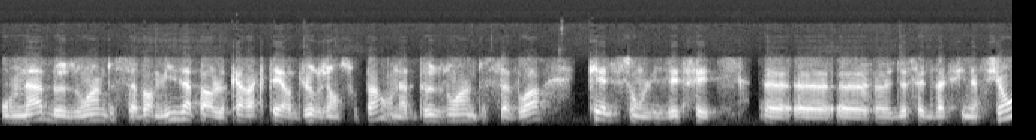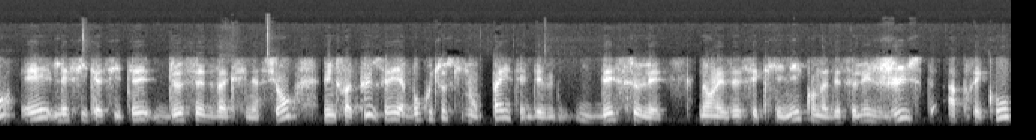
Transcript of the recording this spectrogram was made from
on a besoin de savoir, mis à part le caractère d'urgence ou pas, on a besoin de savoir quels sont les effets euh, euh, euh, de cette vaccination et l'efficacité de cette vaccination. Une fois de plus, il y a beaucoup de choses qui n'ont pas été décelées dans les essais cliniques, on a décelé juste après coup.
